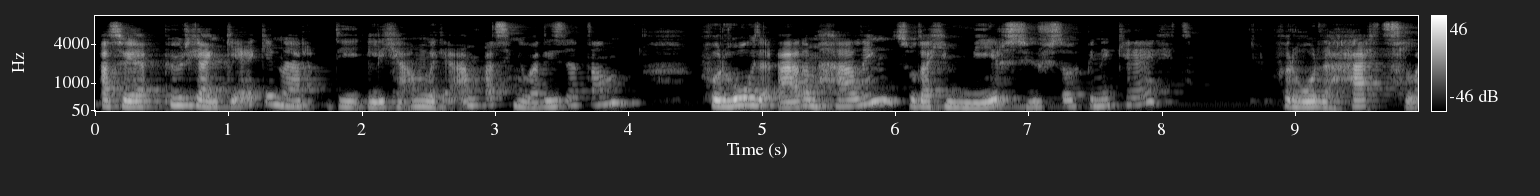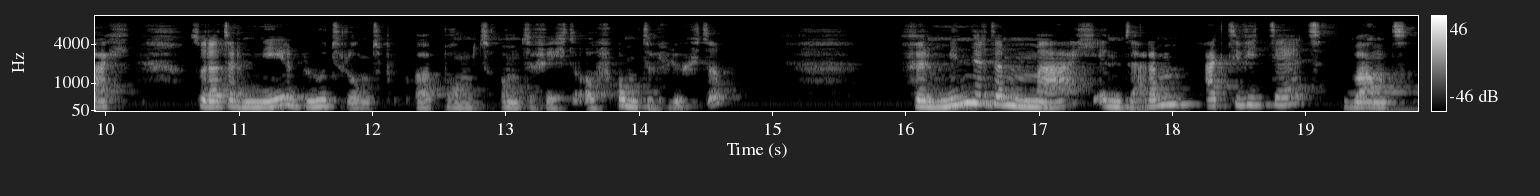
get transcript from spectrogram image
Als we puur gaan kijken naar die lichamelijke aanpassingen, wat is dat dan? Verhoogde ademhaling, zodat je meer zuurstof binnenkrijgt. Verhoogde hartslag, zodat er meer bloed rondpompt om te vechten of om te vluchten. Verminderde maag- en darmactiviteit, want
